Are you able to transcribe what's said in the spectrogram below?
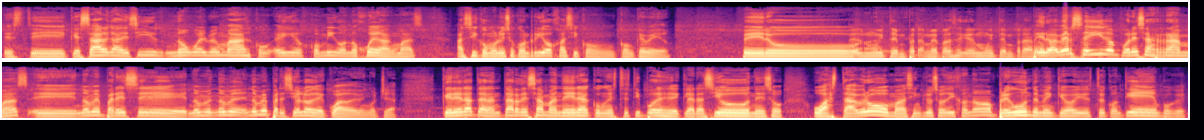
Este, que salga a decir no vuelven más, con ellos conmigo no juegan más, así como lo hizo con Riojas y con, con Quevedo. Pero. Es muy temprano, me parece que es muy temprano. Pero haberse ido por esas ramas eh, no me parece. No me, no, me, no me pareció lo adecuado de Bengochea. Querer atarantar de esa manera con este tipo de declaraciones o, o hasta bromas. Incluso dijo: No, pregúnteme que hoy estoy con tiempo, que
